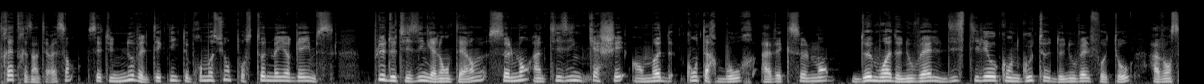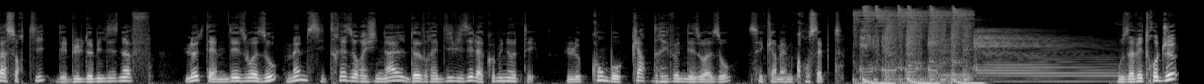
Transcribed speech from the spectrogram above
Très très intéressant. C'est une nouvelle technique de promotion pour Stone Meyer Games, plus de teasing à long terme, seulement un teasing caché en mode compte à rebours avec seulement deux mois de nouvelles distillées au compte-gouttes de nouvelles photos avant sa sortie début 2019. Le thème des oiseaux, même si très original, devrait diviser la communauté. Le combo card-driven des oiseaux, c'est quand même concept. Vous avez trop de jeux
